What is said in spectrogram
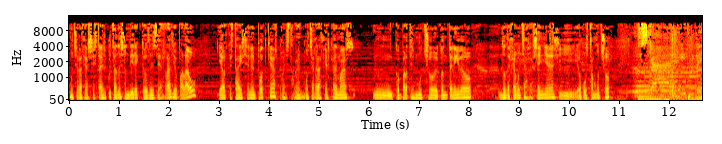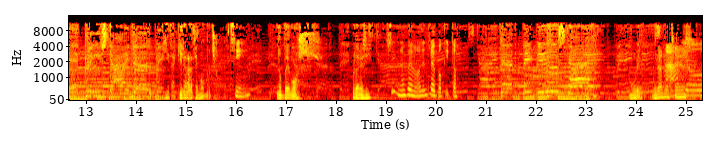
Muchas gracias si estáis escuchando esto en directo desde Radio Palau y a los que estáis en el podcast, pues también muchas gracias que además mm, compartís mucho el contenido, nos dejáis muchas reseñas y os gusta mucho. Y de aquí le agradecemos mucho. Sí, Nos vemos. ¿Verdad que sí? sí, nos vemos dentro de poquito. Muy bien. Buenas noches. Adiós.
